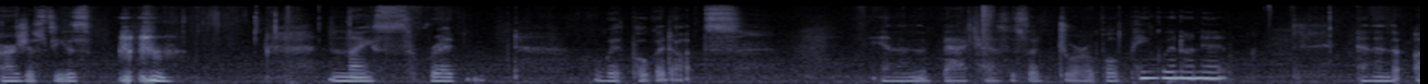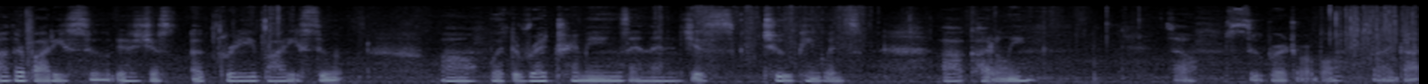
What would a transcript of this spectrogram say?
are just these nice red with polka dots. And then the back has this adorable penguin on it. And then the other bodysuit is just a gray bodysuit uh, with the red trimmings and then just two penguins uh, cuddling. So super adorable. So I got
